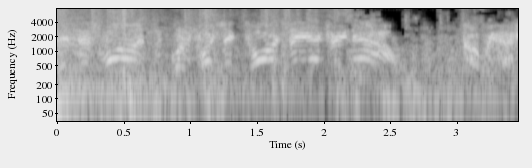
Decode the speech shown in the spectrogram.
This is 1! We're pushing towards the entry now! Copy that.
